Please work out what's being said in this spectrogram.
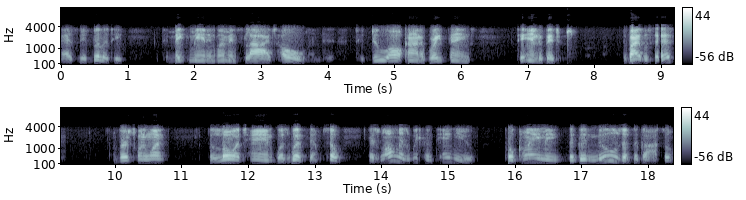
has the ability to make men and women's lives whole and to, to do all kind of great things to individuals. The Bible says, verse 21, the Lord's hand was with them. So as long as we continue proclaiming the good news of the gospel,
